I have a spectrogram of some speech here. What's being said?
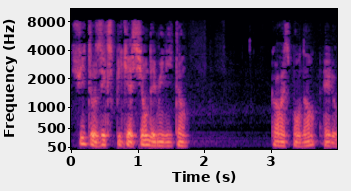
suite aux explications des militants. Correspondant Hello.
